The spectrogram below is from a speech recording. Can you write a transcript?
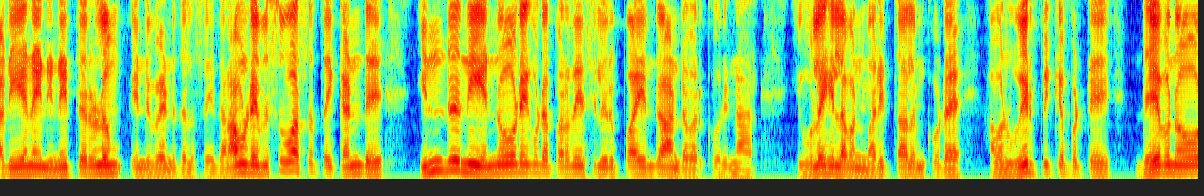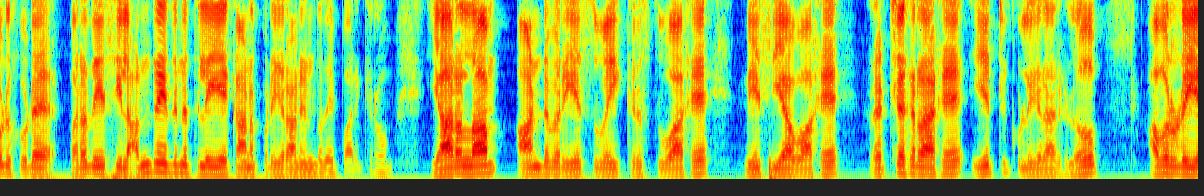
அடியனை நினைத்தருளும் என்று வேண்டுதல் செய்தார். அவனுடைய விசுவாசத்தை கண்டு இன்று நீ என்னோட கூட பரதேசில் இருப்பாய் என்று ஆண்டவர் கூறினார். இவ்வுலகில் அவன் மறித்தாலும் கூட அவன் உயிர்ப்பிக்கப்பட்டு தேவனோடு கூட பரதேசியில் அன்றைய தினத்திலேயே காணப்படுகிறான் என்பதை பார்க்கிறோம். யாரெல்லாம் ஆண்டவர் இயேசுவை கிறிஸ்துவாக மேசியாவாக இரட்சகராக ஏற்றுக்கொள்கிறார்களோ அவருடைய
